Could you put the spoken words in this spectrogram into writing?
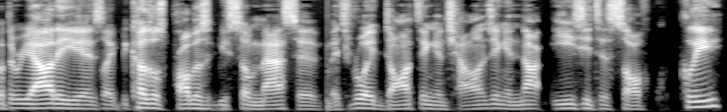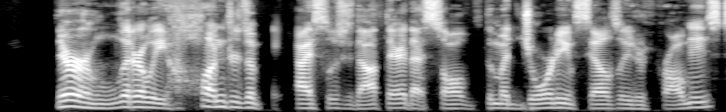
But the reality is, like, because those problems can be so massive, it's really daunting and challenging and not easy to solve quickly. There are literally hundreds of AI solutions out there that solve the majority of sales leaders' problems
